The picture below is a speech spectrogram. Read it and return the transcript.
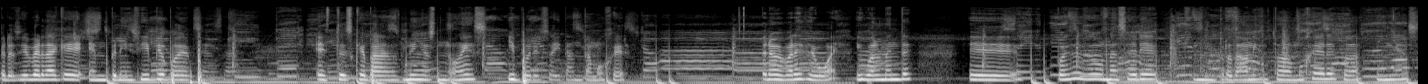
pero sí es verdad que en principio puedes pensar esto es que para los niños no es y por eso hay tanta mujer. Pero me parece guay. Igualmente, eh, pues es una serie mm, protagonista todas mujeres, todas niñas,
